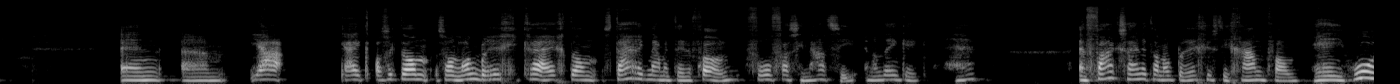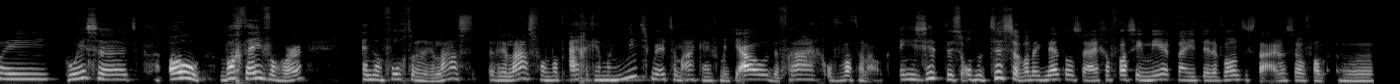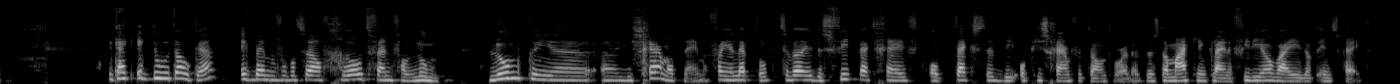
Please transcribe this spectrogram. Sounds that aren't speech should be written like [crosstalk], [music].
En um, ja, kijk, als ik dan zo'n lang berichtje krijg, dan staar ik naar mijn telefoon vol fascinatie. En dan denk ik, hè? En vaak zijn het dan ook berichtjes die gaan van, hey, hoi, hoe is het? Oh, wacht even hoor. En dan volgt er een relaas, relaas van wat eigenlijk helemaal niets meer te maken heeft met jou, de vraag of wat dan ook. En je zit dus ondertussen, wat ik net al zei, gefascineerd naar je telefoon te staren. Zo van, uh. kijk, ik doe het ook hè. Ik ben bijvoorbeeld zelf groot fan van Loom. Loom kun je uh, je scherm opnemen van je laptop, terwijl je dus feedback geeft op teksten die op je scherm vertoond worden. Dus dan maak je een kleine video waar je dat inspreekt.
